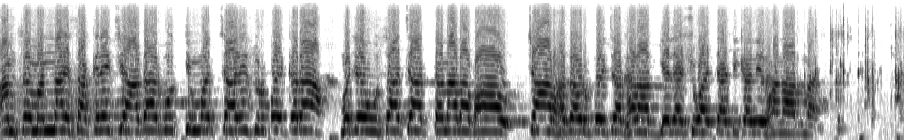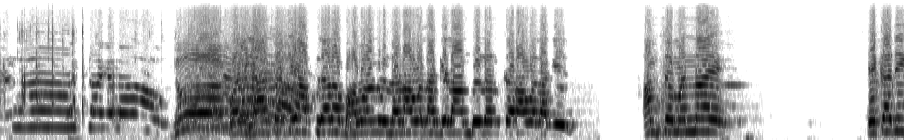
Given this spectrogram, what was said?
आमचं म्हणणं आहे साखरेची आधारभूत किंमत चाळीस रुपये करा. म्हणजे उसाच्या टनाला भाव चार हजार रुपयाच्या घरात गेल्याशिवाय त्या ठिकाणी राहणार नाही. पण ह्यासाठी आपल्याला भावांनो लढावं लागेल आंदोलन करावं लागेल. आमचं म्हणणं आहे एखादी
